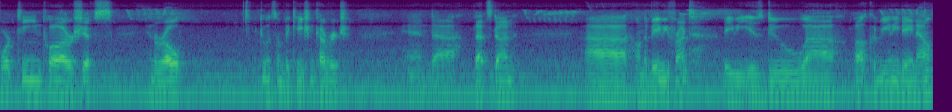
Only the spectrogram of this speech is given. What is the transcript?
14, 12 hour shifts in a row, doing some vacation coverage, and uh, that's done. Uh, on the baby front, baby is due, uh, well, could be any day now.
